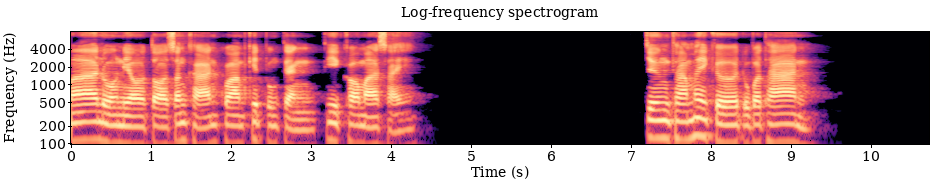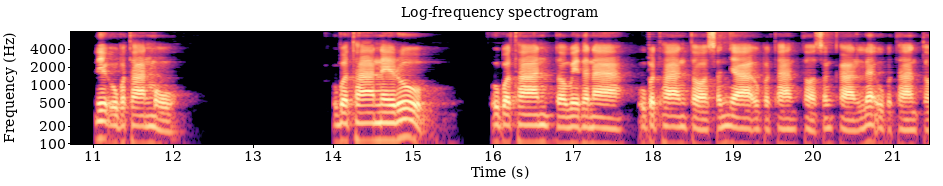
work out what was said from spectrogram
มาหน่วงเหนียวต่อสังขารความคิดปรุงแต่งที่เข้ามาใส่จึงทำให้เกิดอุปทาน เรียกอุปทานหมู่ อุปทานในรูป อุปทานต่อเวทนา อุปทานต่อสัญญา อุปทานต่อสังขาร และอุปทานต่อ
